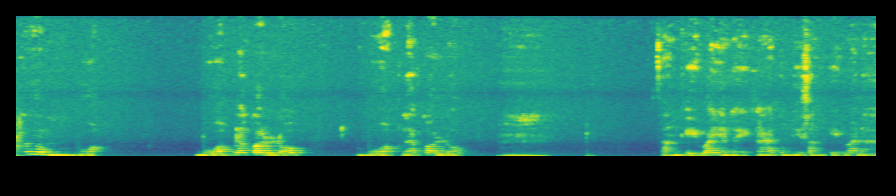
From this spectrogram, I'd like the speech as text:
เพิ่มบวก บวกแล้วก็ลบ บวกแล้วก็ลบ สังเกตว่ายังไงคะ ตรงนี้สังเกตว่าอะไร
